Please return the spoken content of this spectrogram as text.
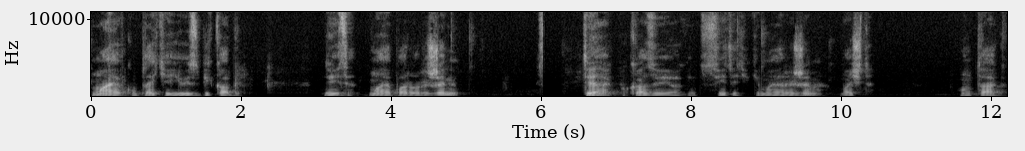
Має в комплекті USB кабель. Дивіться, має пару режимів. Так, показую, як він світить, які має режими. Бачите? Вон так.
